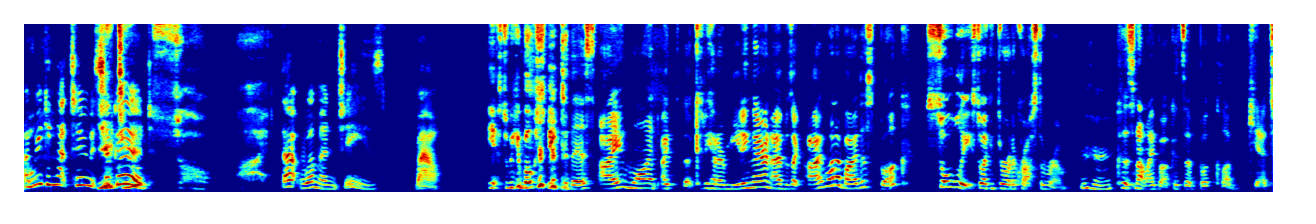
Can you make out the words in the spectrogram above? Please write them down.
I'm reading that too. It's You so do? good. So good. That woman, jeez. Wow. Yeah, so we can both speak to this. I want, I because we had our meeting there, and I was like, I want to buy this book solely so I can throw it across the room because it's not my book; it's a book club kit,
